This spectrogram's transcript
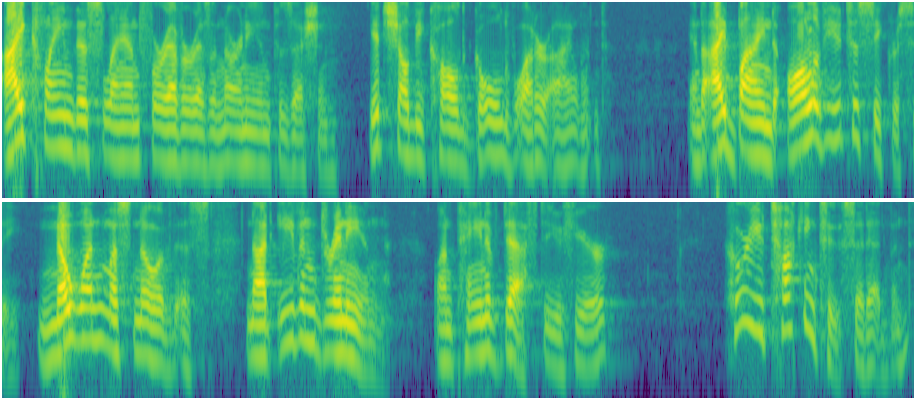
I claim this land forever as a Narnian possession. It shall be called Goldwater Island. And I bind all of you to secrecy. No one must know of this, not even Drinian, on pain of death. Do you hear? Who are you talking to? said Edmund.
